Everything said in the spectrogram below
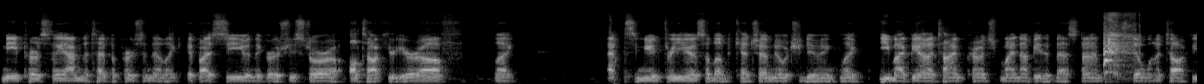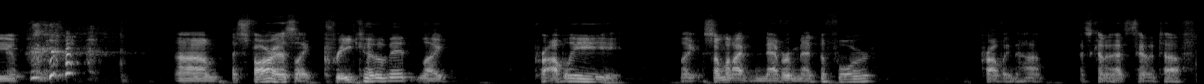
me personally, I'm the type of person that like if I see you in the grocery store, I'll talk your ear off. Like I haven't seen you in three years. I'd love to catch up, know what you're doing. Like you might be on a time crunch, might not be the best time, but I still want to talk to you. Um, as far as like pre-COVID, like probably like someone I've never met before, probably not. That's kind of that's kind of tough.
